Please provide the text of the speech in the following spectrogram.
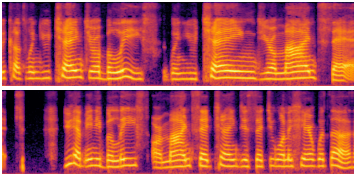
because when you change your beliefs, when you change your mindset, do you have any beliefs or mindset changes that you want to share with us?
